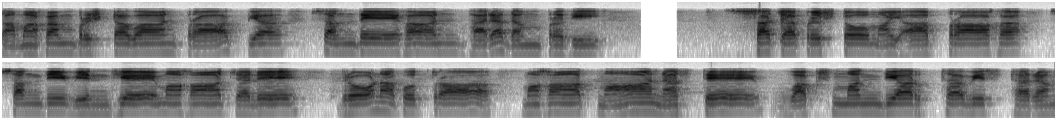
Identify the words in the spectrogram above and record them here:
तमहं पृष्टवान् प्राप्य सन्देहान् भरदं प्रति। स च पृष्टो मया प्राह सन्धिविन्ध्ये महाचले द्रोणपुत्रा महात्मानस्ते वक्ष्मन्द्यर्थविस्तरं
